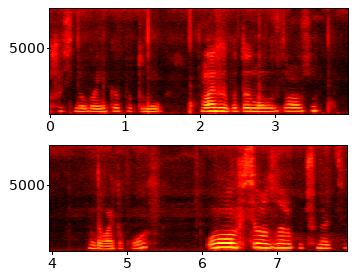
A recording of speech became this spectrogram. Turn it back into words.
щось новеньке потонуло. Майже потонуло зразу. Давай такого. О, все, зараз почнеться.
